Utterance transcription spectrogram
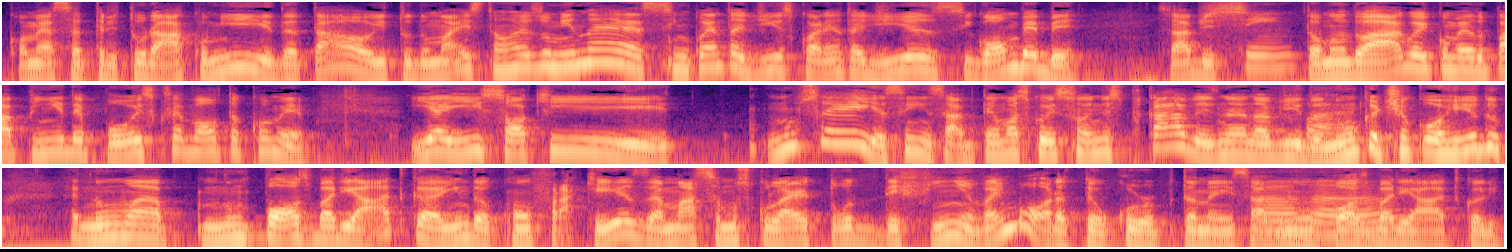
começa a triturar a comida e tal e tudo mais. Então, resumindo, é 50 dias, 40 dias, igual um bebê, sabe? Sim. Tomando água e comendo papinha depois que você volta a comer. E aí, só que. Não sei, assim, sabe? Tem umas coisas que são inexplicáveis, né, na vida. Claro. Nunca tinha corrido numa, num pós-bariátrica, ainda com fraqueza, massa muscular toda definha. Vai embora teu corpo também, sabe? No Aham. pós-bariátrico ali.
